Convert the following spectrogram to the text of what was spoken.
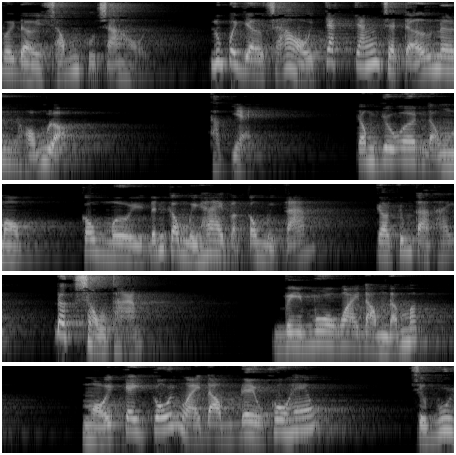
với đời sống của xã hội. Lúc bây giờ xã hội chắc chắn sẽ trở nên hỗn loạn. Thật vậy trong vô ơn động 1 câu 10 đến câu 12 và câu 18 cho chúng ta thấy đất sầu thảm vì mùa ngoài đồng đã mất, mọi cây cối ngoài đồng đều khô héo. Sự vui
